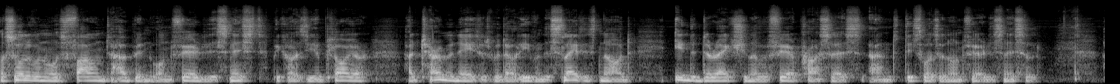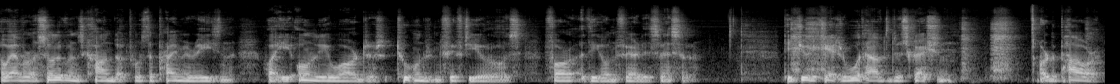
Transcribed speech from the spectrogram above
O'Sullivan was found to have been unfairly dismissed because the employer had terminated without even the slightest nod in the direction of a fair process, and this was an unfair dismissal. However, O'Sullivan's conduct was the primary reason why he only awarded 250 euros for the unfair dismissal. The adjudicator would have the discretion or the power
